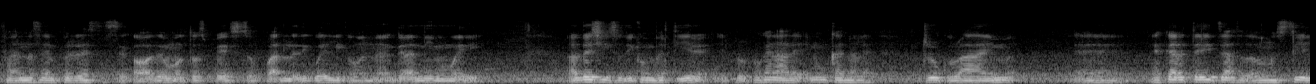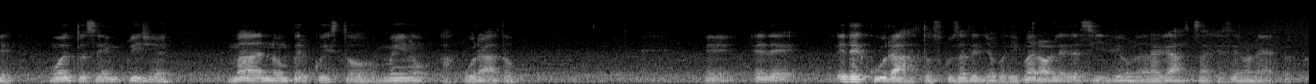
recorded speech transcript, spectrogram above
fanno sempre le stesse cose molto spesso parlo di quelli con grandi numeri. Ha deciso di convertire il proprio canale in un canale true crime eh, è caratterizzato da uno stile molto semplice ma non per questo meno accurato. Eh, ed, è, ed è curato scusate il gioco di parole da Silvia una ragazza che se non erro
